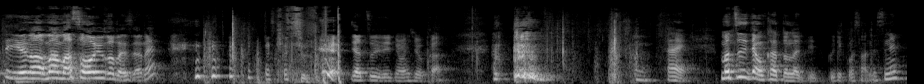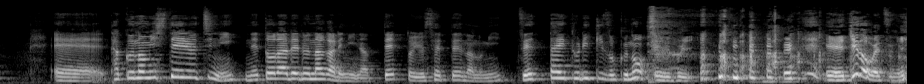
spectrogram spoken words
っていうのはまあまあそういうことですよね。じゃあ続いていきましょうか。はい。まあ、続いてもカットナテキコさんですね。えー、宅飲みしているうちに寝取られる流れになってという設定なのに、絶対鳥貴族の AV。ええけど別に。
